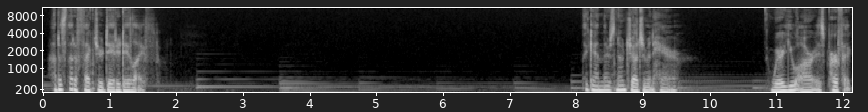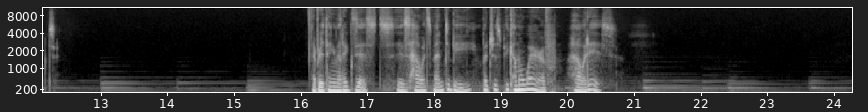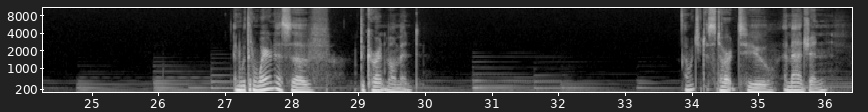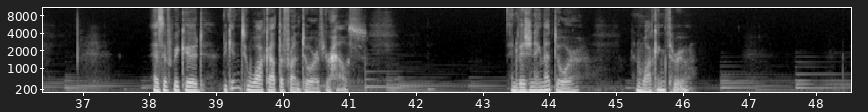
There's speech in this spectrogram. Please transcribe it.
how does that affect your day to day life? Again, there's no judgment here. Where you are is perfect. Everything that exists is how it's meant to be, but just become aware of how it is. And with an awareness of the current moment, I want you to start to imagine as if we could begin to walk out the front door of your house, envisioning that door and walking through.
